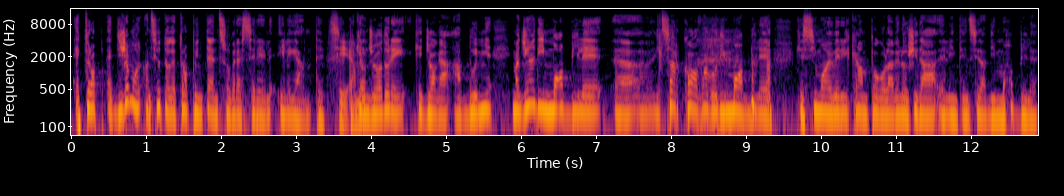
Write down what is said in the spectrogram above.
è troppo, è, diciamo anzitutto che è troppo intenso per essere ele- elegante. Sì, perché è un- giocatore che gioca a 2000. Immaginate immobile, eh, il sarcofago di immobile che si muove per il campo con la velocità e l'intensità di immobile.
